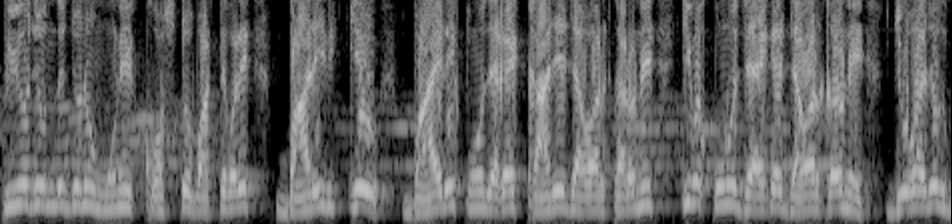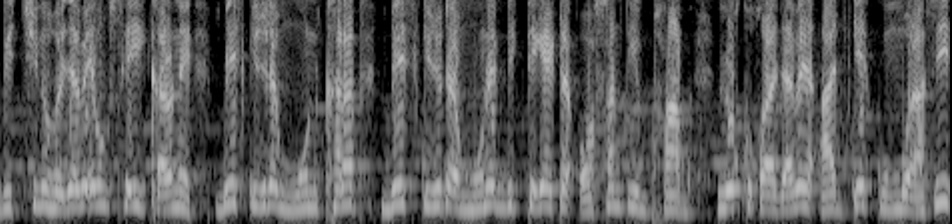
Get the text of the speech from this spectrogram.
প্রিয়জনদের জন্য মনে কষ্ট বাড়তে পারে। বাড়ির কেউ বাইরে কোনো জায়গায় কাজে যাওয়ার কারণে কিংবা কোনো জায়গায় যাওয়ার কারণে যোগাযোগ বিচ্ছিন্ন হয়ে যাবে এবং সেই কারণে বেশ কিছুটা মন খারাপ, বেশ কিছুটা মনের দিক থেকে একটা অশান্তি ভাব লক্ষ্য করা যাবে আজকে কুম্ভ রাশি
